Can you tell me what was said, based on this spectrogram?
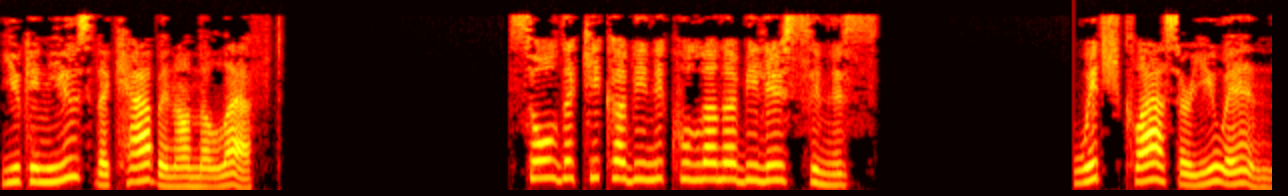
You can use the cabin on the left. Soldaki kabini kullanabilirsiniz. Which class are you in?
